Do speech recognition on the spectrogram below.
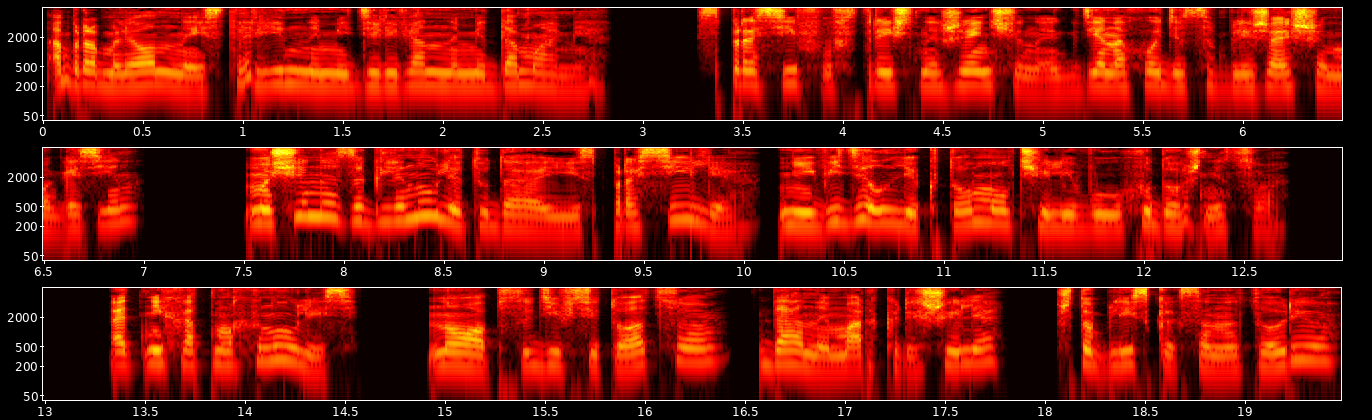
обрамленной старинными деревянными домами. Спросив у встречной женщины, где находится ближайший магазин, мужчины заглянули туда и спросили, не видел ли кто молчаливую художницу. От них отмахнулись, но, обсудив ситуацию, Дан и Марк решили, что близко к санаторию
